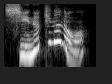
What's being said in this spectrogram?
死ぬ気なの？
